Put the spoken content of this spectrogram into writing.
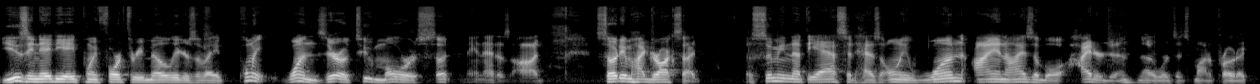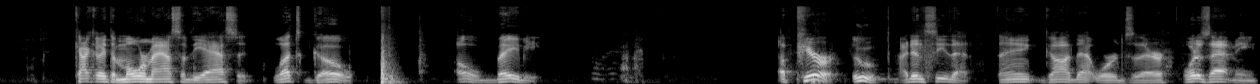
using 88.43 milliliters of a 0.102 molar so man, that is odd. Sodium hydroxide. Assuming that the acid has only one ionizable hydrogen, in other words, it's monoprotic, calculate the molar mass of the acid. Let's go. Oh, baby. A pure. Ooh, I didn't see that. Thank God that word's there. What does that mean?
